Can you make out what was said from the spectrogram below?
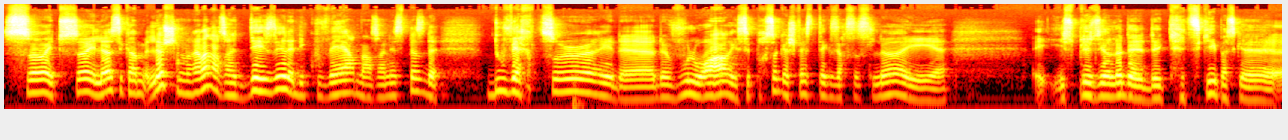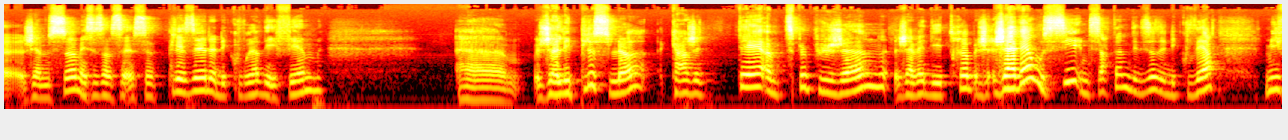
ça et tout ça. Et là, c'est comme, là, je suis vraiment dans un désir de découverte, dans une espèce de, d'ouverture et de, vouloir. Et c'est pour ça que je fais cet exercice-là et, euh, ce plaisir-là de, critiquer parce que j'aime ça. Mais c'est ça, ce plaisir de découvrir des films. Je l'ai plus là. Quand un petit peu plus jeune, j'avais des troubles. J'avais aussi une certaine désir de découverte, mais,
